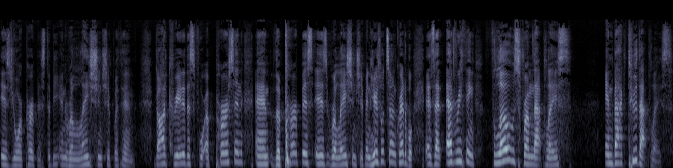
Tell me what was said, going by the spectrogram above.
is your purpose, to be in relationship with Him. God created us for a person, and the purpose is relationship. And here's what's so incredible is that everything flows from that place and back to that place.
